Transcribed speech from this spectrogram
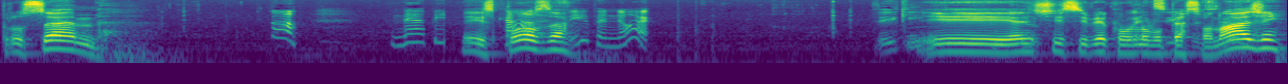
pro Sam esposa. E a gente se vê com um novo personagem.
